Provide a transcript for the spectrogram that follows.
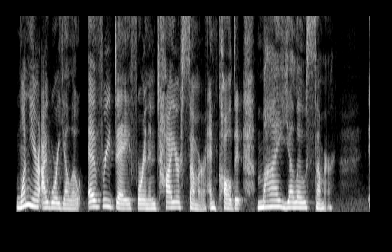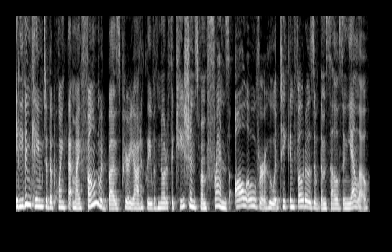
One year, I wore yellow every day for an entire summer and called it My Yellow Summer. It even came to the point that my phone would buzz periodically with notifications from friends all over who had taken photos of themselves in yellow.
